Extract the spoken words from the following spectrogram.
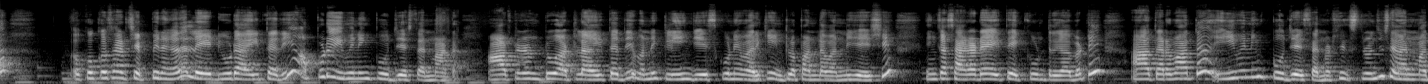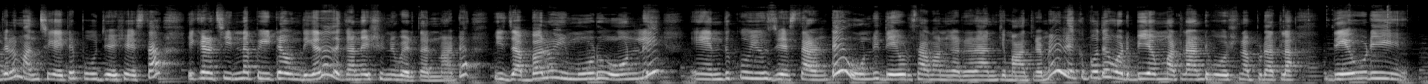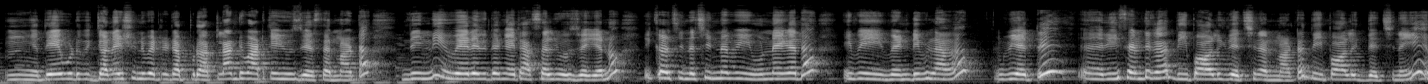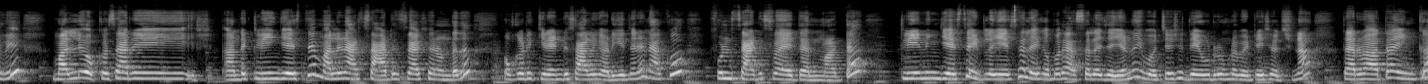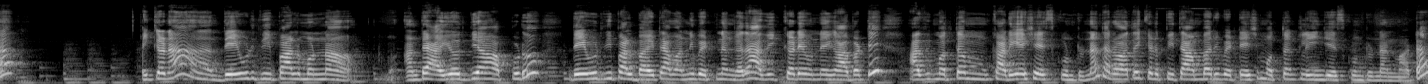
ఒక్కొక్కసారి చెప్పిన కదా లేట్ కూడా అవుతుంది అప్పుడు ఈవినింగ్ పూజ చేస్తాను అనమాట ఆఫ్టర్నూన్ టూ అట్లా అవుతుంది ఇవన్నీ క్లీన్ చేసుకునే వరకు ఇంట్లో పనులు అవన్నీ చేసి ఇంకా సాటర్డే అయితే ఎక్కువ ఉంటుంది కాబట్టి ఆ తర్వాత ఈవినింగ్ పూజ చేస్తాను అనమాట సిక్స్ నుంచి సెవెన్ మధ్యలో మంచిగా అయితే పూజ చేసేస్తా. ఇక్కడ చిన్న పీట ఉంది కదా అది గణేషుని పెడతాను అనమాట ఈ జబ్బలు ఈ మూడు ఓన్లీ ఎందుకు యూజ్ చేస్తా అంటే ఓన్లీ దేవుడి సామాన్ కడగడానికి మాత్రమే. లేకపోతే వడి బియ్యం అట్లాంటివి పోసినప్పుడు అట్లా దేవుడి దేవుడి గణేషుని పెట్టేటప్పుడు అట్లాంటి వాటికే యూజ్ చేస్తాను అనమాట దీన్ని వేరే విధంగా అయితే అస్సలు యూజ్ చేయను ఇక్కడ చిన్న చిన్నవి ఉన్నాయి కదా ఇవి వెండివి లాగా ఇవి అయితే రీసెంట్గా దీపావళికి తెచ్చినమాట దీపావళికి తెచ్చినాయి ఇవి. మళ్ళీ ఒక్కసారి అంటే క్లీన్ చేస్తే మళ్ళీ నాకు సాటిస్ఫాక్షన్ ఉండదు. ఒకటికి రెండు సార్లు కడిగితేనే నాకు ఫుల్ సాటిస్ఫై అవుతుంది అనమాట క్లీనింగ్ చేస్తే ఇట్లా చేస్తే లేకపోతే అస్సలే చేయను ఇవి వచ్చేసి దేవుడి రూమ్లో పెట్టేసి వచ్చిన. తర్వాత ఇంకా ఇక్కడ దేవుడి దీపాలు మొన్న అంటే అయోధ్య అప్పుడు దేవుడి దీపాలు బయట అవన్నీ పెట్టినాం కదా అవి ఇక్కడే ఉన్నాయి కాబట్టి అవి మొత్తం కడిగేసేసుకుంటున్నా. తర్వాత ఇక్కడ పితాంబరి పెట్టేసి మొత్తం క్లీన్ చేసుకుంటున్నా అనమాట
